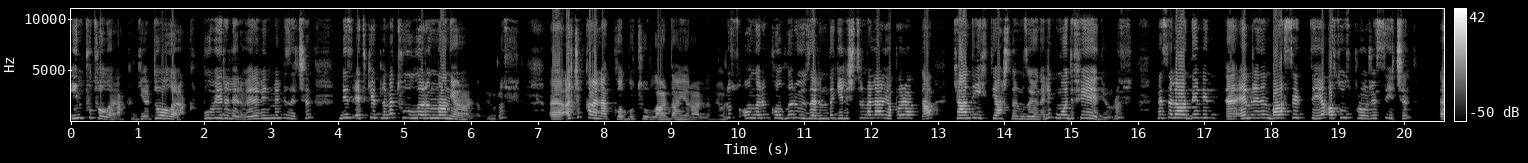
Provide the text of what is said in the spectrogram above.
input olarak, girdi olarak bu verileri verebilmemiz için biz etiketleme tool'larından yararlanıyoruz. E, açık kaynak kodlu tool'lardan yararlanıyoruz. Onların kodları üzerinde geliştirmeler yaparak da kendi ihtiyaçlarımıza yönelik modifiye ediyoruz. Mesela demin e, Emre'nin bahsettiği Asos projesi için e,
